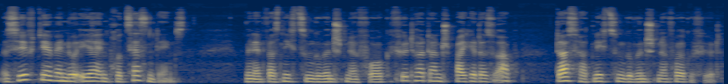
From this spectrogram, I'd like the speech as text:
Es hilft dir, wenn du eher in Prozessen denkst. Wenn etwas nicht zum gewünschten Erfolg geführt hat, dann speichere das ab. Das hat nicht zum gewünschten Erfolg geführt.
